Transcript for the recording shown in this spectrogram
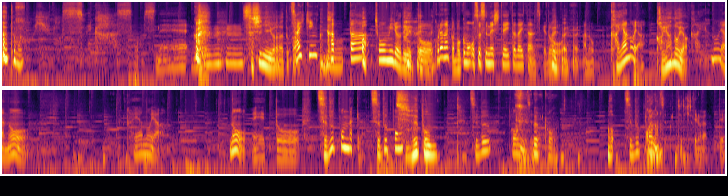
なと思う。こういうのおすすめか。そうですね。うん。寿司にはとか。最近買った調味料で言うと、はいはいはい。これはなんか僕もおすすめしていただいたんですけど、はいはいはい。あの茅野屋茅野屋茅野屋の茅野屋のえーっと粒ポンだっけな？粒ポン？粒ポン。粒ポン酢。ウッポン。粒これかなポン酢っ出てきた。ていうのがあってこ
